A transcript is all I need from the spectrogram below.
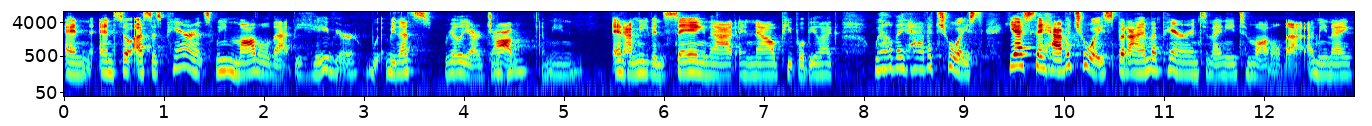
And and so us as parents, we model that behavior. I mean, that's really our job. I mean, and I'm even saying that and now people be like, "Well, they have a choice." Yes, they have a choice, but I'm a parent and I need to model that. I mean, I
